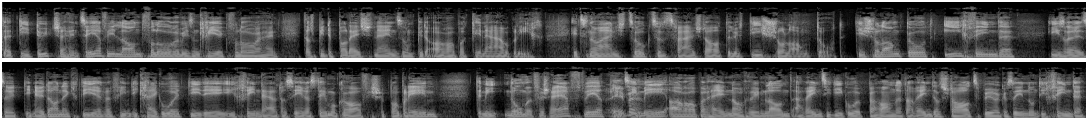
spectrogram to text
äh, die Deutschen haben sehr viel Land verloren, weil sie einen Krieg verloren haben. Das ist bei den Palästinensern und bei den Arabern genau gleich. Jetzt noch eins zurück zu den zwei Staaten, die ist schon lang tot. Die ist schon lang tot. Ich finde, Israel sollte nicht annektieren, finde ich keine gute Idee. Ich finde auch, dass ihr ein demografisches Problem damit nur verschärft wird, wenn Eben. sie mehr Araber haben nachher im Land, auch wenn sie die gut behandeln, auch wenn das Staatsbürger sind. Und ich finde,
